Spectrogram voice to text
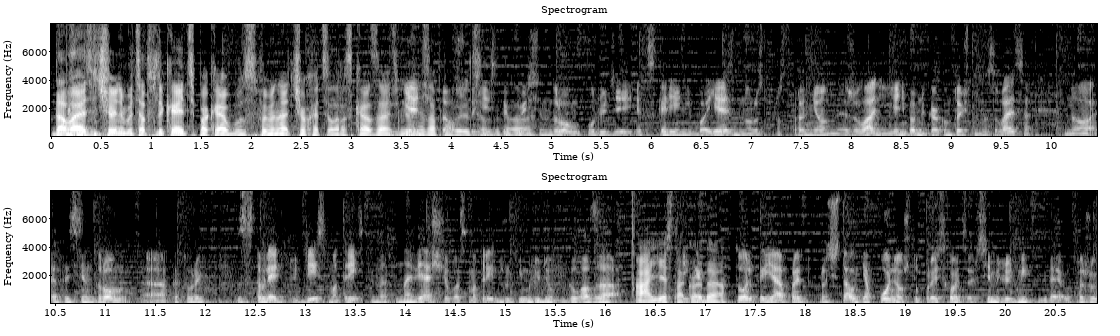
Давайте что-нибудь отвлекайте, пока я буду вспоминать, что хотел рассказать. Мне Я внезапно читал, что есть такой синдром у людей. Это скорее не боязнь, но распространенное желание. Я не помню, как он точно называется, но это синдром, э, который заставляет людей смотреть на- навязчиво, смотреть другим людям в глаза. А, есть как да. Только я про это прочитал, я понял, что происходит со всеми людьми, когда я выхожу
